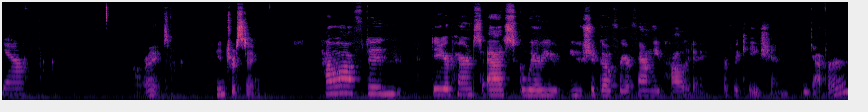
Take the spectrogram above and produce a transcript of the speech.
Yeah. All right. Interesting. How often did your parents ask where you, you should go for your family holiday or vacation? Never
